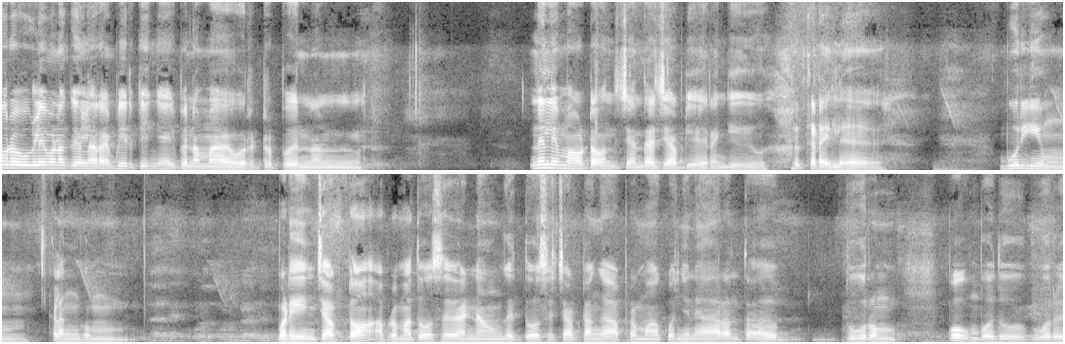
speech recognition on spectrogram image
உறவுகளே வணக்கம் எல்லாரும் எப்படி இருக்கீங்க? இப்போ நம்ம ஒரு ட்ரிப்பு நன் நெல்லை மாவட்டம் வந்து சேர்ந்தாச்சு. அப்படியே இறங்கி ஒரு கடையில் பூரியும் கிழங்கும் வடையும் சாப்பிட்டோம். அப்புறமா தோசை அண்ணன் அவங்க தோசை சாப்பிட்டாங்க. அப்புறமா கொஞ்ச நேரம் த தூரம் போகும்போது ஒரு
